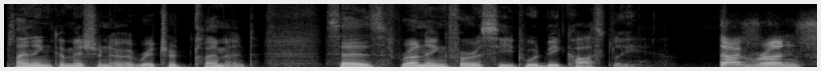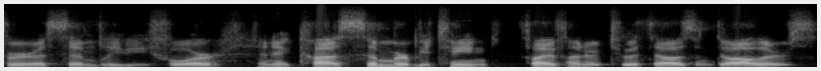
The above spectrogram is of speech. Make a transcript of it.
Planning Commissioner Richard Clement says running for a seat would be costly. I've run for assembly before, and it costs somewhere between five hundred to a thousand dollars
